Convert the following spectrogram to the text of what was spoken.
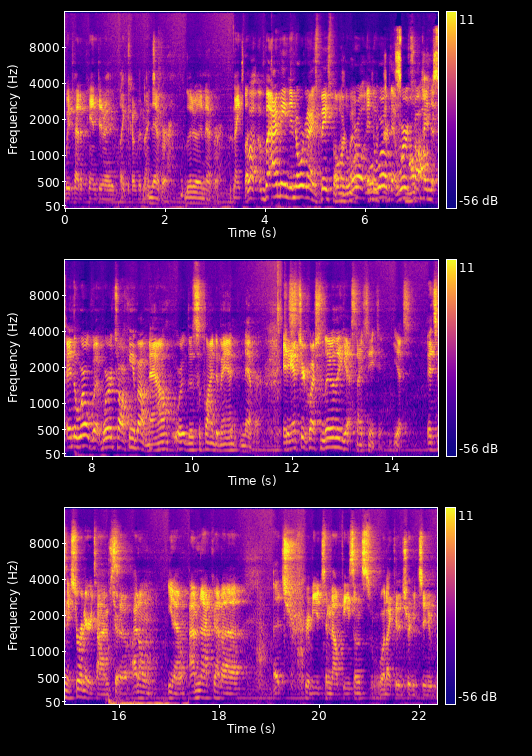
we've had a pandemic like COVID nineteen. Never, literally never. Nineteen. Well, but I mean, in organized baseball, in the world, in the world that we're talking, in the world that we're talking about now, where the supply and demand, never. To answer your question, literally, yes, 1918, yes. it's an extraordinary time. So I don't, you know, I'm not gonna attribute to malfeasance what I could attribute to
